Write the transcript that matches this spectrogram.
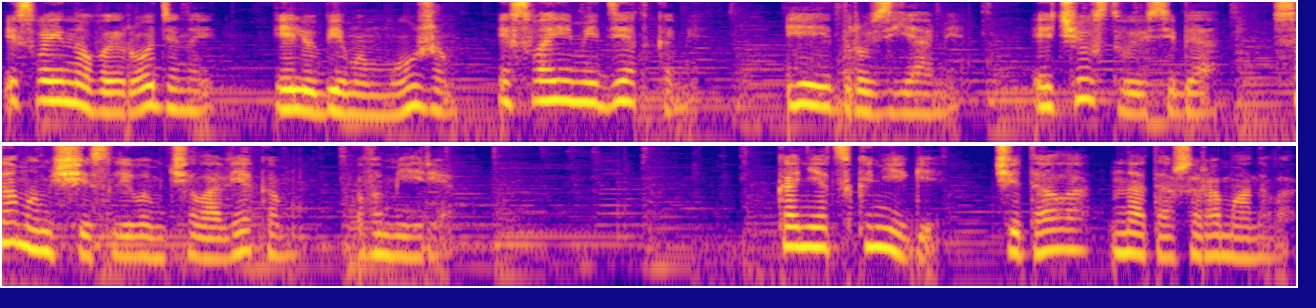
И своей новой родиной, и любимым мужем, и своими детками — и друзьями, и чувствую себя самым счастливым человеком в мире. Конец книги. Читала Наташа Романова.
